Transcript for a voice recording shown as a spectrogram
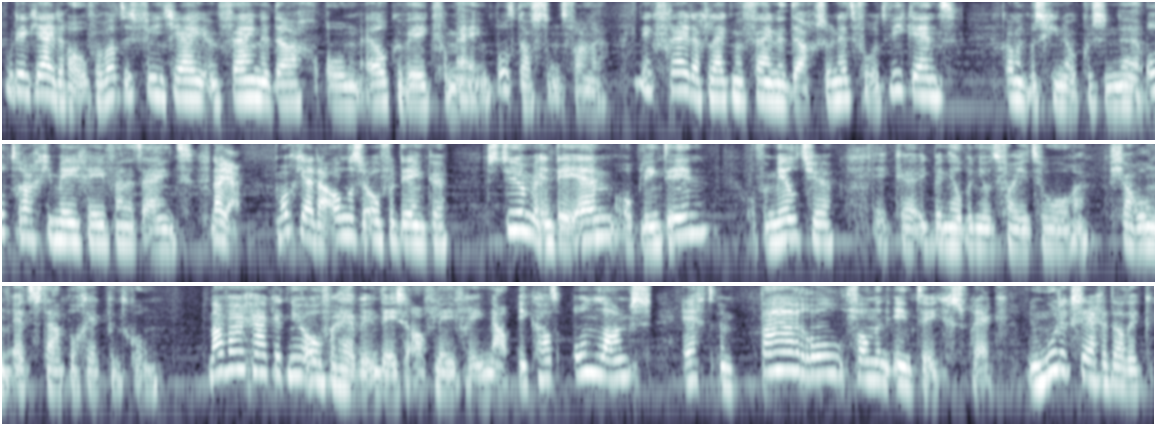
Hoe denk jij erover? Wat vind jij een fijne dag om elke week van mij een podcast te ontvangen? Ik denk vrijdag lijkt me een fijne dag. Zo net voor het weekend kan ik misschien ook eens een uh, opdrachtje meegeven aan het eind. Nou ja, mocht jij daar anders over denken, stuur me een DM op LinkedIn of een mailtje. Ik, uh, ik ben heel benieuwd van je te horen. sharon.stapelgek.com maar waar ga ik het nu over hebben in deze aflevering? Nou, ik had onlangs echt een parel van een intakegesprek. Nu moet ik zeggen dat ik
